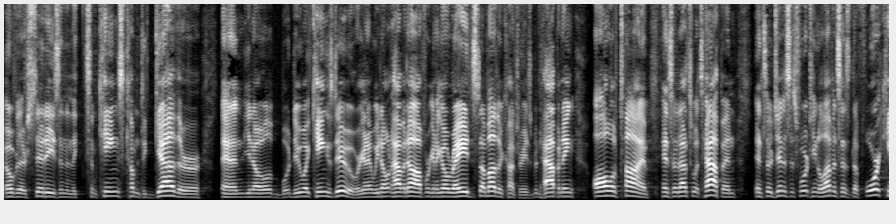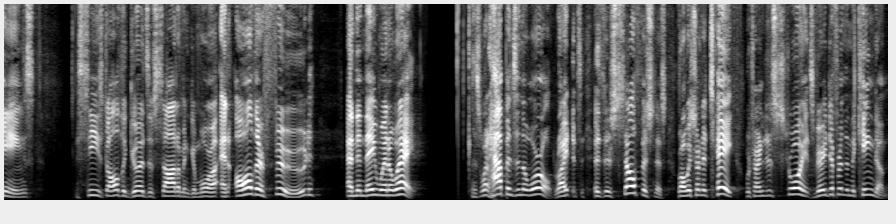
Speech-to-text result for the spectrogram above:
over their cities. And then the, some kings come together and, you know, do what kings do. We're gonna, we don't have enough. We're going to go raid some other country. It's been happening all of time. And so that's what's happened. And so Genesis 14, 11 says the four kings – seized all the goods of Sodom and Gomorrah and all their food, and then they went away. This is what happens in the world, right? It's, it's, there's selfishness. We're always trying to take, we're trying to destroy. It's very different than the kingdom.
